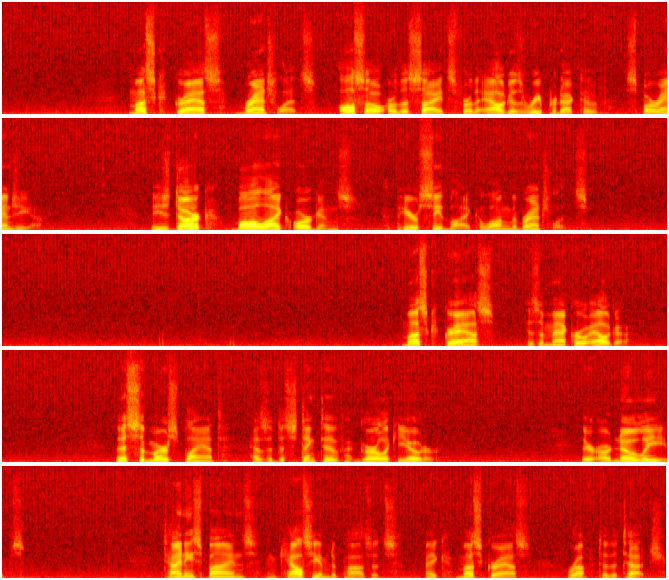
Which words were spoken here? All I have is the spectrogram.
Musk grass branchlets also are the sites for the alga's reproductive sporangia. These dark, ball-like organs appear seed-like along the branchlets. Musk grass is a macroalga. This submerged plant has a distinctive garlicky odor. There are no leaves. Tiny spines and calcium deposits make muskgrass rough to the touch.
